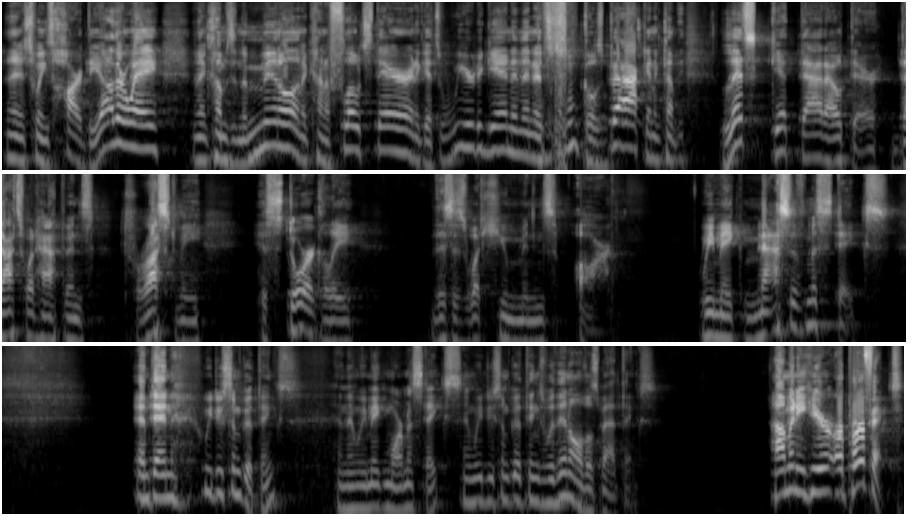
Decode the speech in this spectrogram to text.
and then it swings hard the other way, and then it comes in the middle, and it kind of floats there, and it gets weird again, and then it goes back, and it comes. Let's get that out there. That's what happens. Trust me, historically, this is what humans are. We make massive mistakes, and then we do some good things and then we make more mistakes, and we do some good things within all those bad things. How many here are perfect?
